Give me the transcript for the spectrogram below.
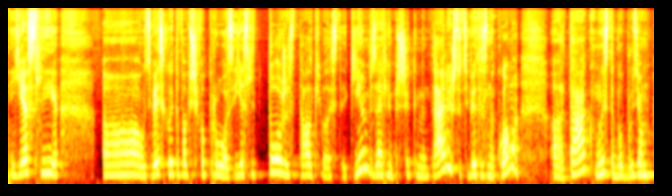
Если а, у тебя есть какой-то вообще вопрос, если тоже сталкивалась с таким, обязательно пиши комментарий, что тебе это знакомо. А, так мы с тобой будем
